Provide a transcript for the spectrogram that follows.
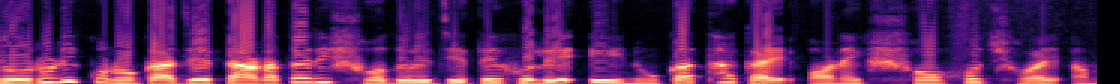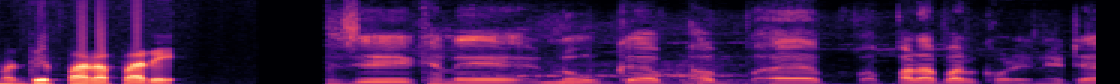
জরুরি কোনো কাজে তাড়াতাড়ি সদরে যেতে হলে এই নৌকা থাকায় অনেক সহজ হয় আমাদের পারাপারে। যে এখানে নৌকা পারাপার করেন এটা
